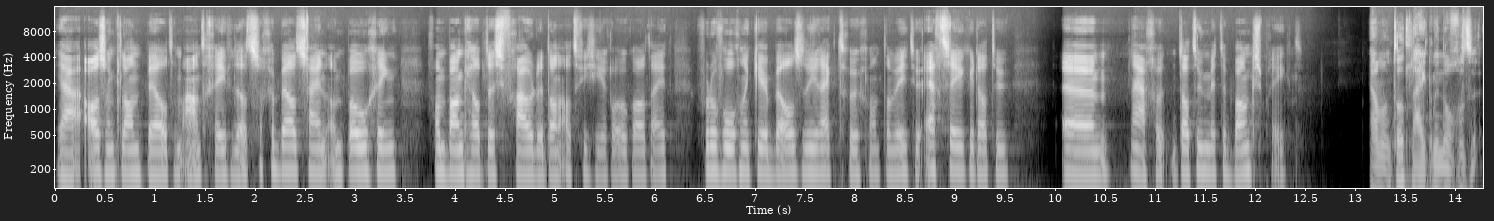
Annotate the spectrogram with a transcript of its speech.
ja, als een klant belt om aan te geven dat ze gebeld zijn, een poging van bankhelpdesk fraude, dan adviseren we ook altijd voor de volgende keer bel ze direct terug. Want dan weet u echt zeker dat u ehm, nou ja, dat u met de bank spreekt. Ja, want dat lijkt me nog het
